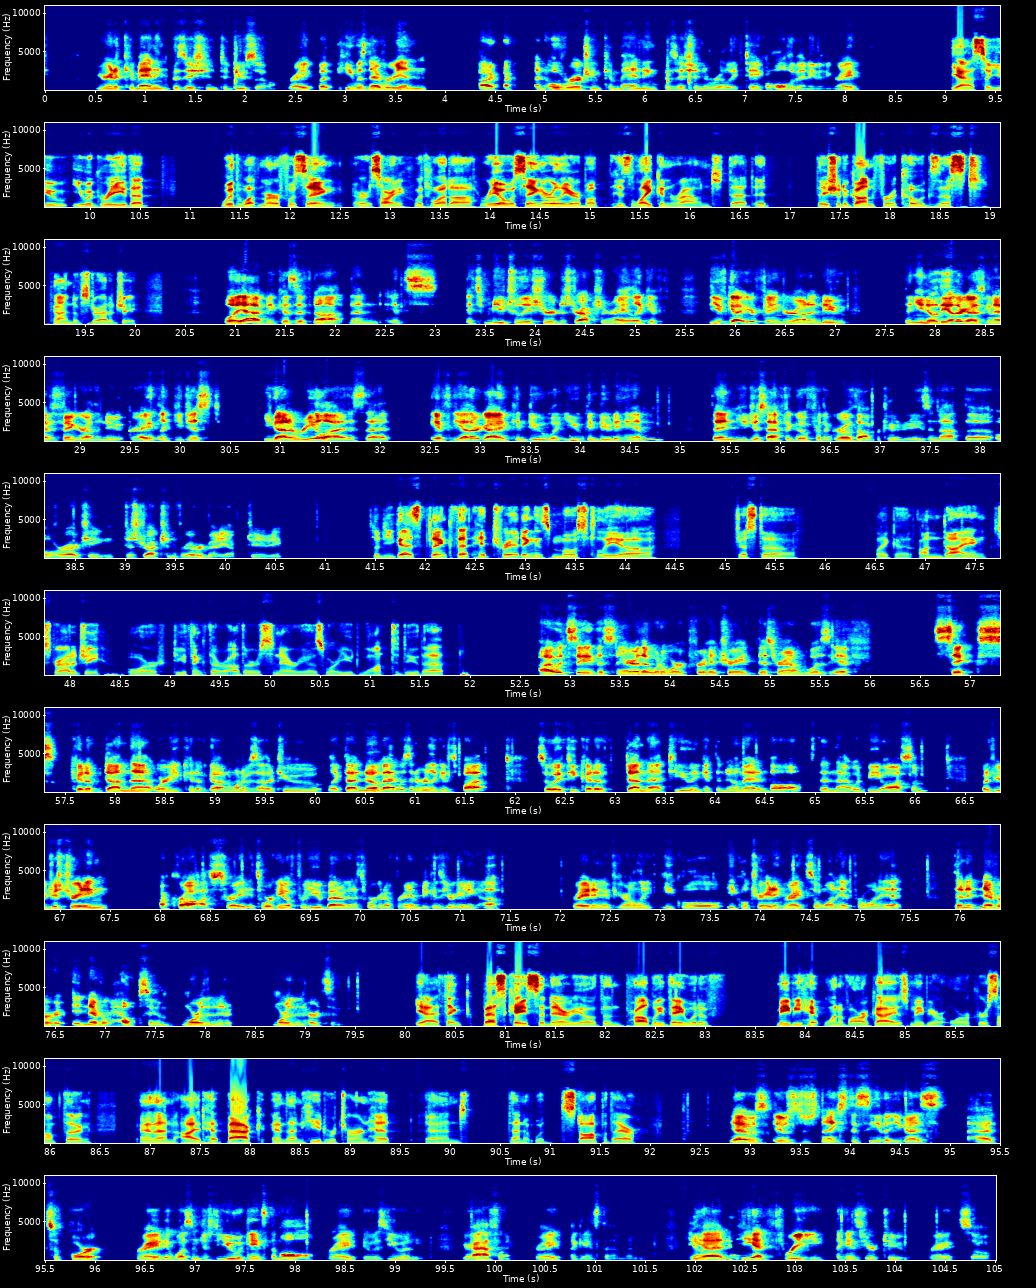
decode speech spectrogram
you're in a commanding position to do so, right? But he was never in a, a, an overarching commanding position to really take a hold of anything, right? Yeah, so you you agree that with what Murph was saying, or sorry, with what uh, Rio was saying earlier about his Lycan round, that it they should have gone for a coexist kind of strategy. Well, yeah, because if not, then it's it's mutually assured destruction, right? Like if you've got your finger on a nuke, then you know the other guy's gonna have his finger on the nuke, right? Like you just you got to realize that if the other guy can do what you can do to him, then you just have to go for the growth opportunities and not the overarching destruction for everybody opportunity. So do you guys think that hit trading is mostly uh just a like an undying strategy, or do you think there are other scenarios where you'd want to do that? I would say the scenario that would have worked for hit trade this round was if six could have done that where he could have gotten one of his other two like that nomad was in a really good spot. So if he could have done that to you and get the nomad involved, then that would be awesome. But if you're just trading across, right, it's working out for you better than it's working out for him because you're hitting up. Right. And if you're only equal equal trading, right? So one hit for one hit, then it never it never helps him more than it more than it hurts him. Yeah, I think best case scenario, then probably they would have maybe hit one of our guys, maybe our orc or something, and then I'd hit back, and then he'd return hit, and then it would stop there. Yeah, it was it was just nice to see that you guys had support, right? It wasn't just you against them all, right? It was you and your halfling, right, against them, and he Yeah. had he had three against your two, right? So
